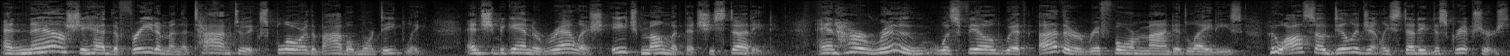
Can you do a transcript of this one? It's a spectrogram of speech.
And now she had the freedom and the time to explore the Bible more deeply. And she began to relish each moment that she studied. And her room was filled with other reform minded ladies who also diligently studied the scriptures.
